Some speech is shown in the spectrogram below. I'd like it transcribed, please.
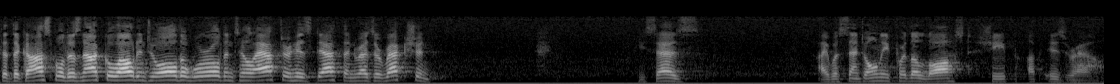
That the gospel does not go out into all the world until after his death and resurrection. He says, I was sent only for the lost sheep of Israel.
